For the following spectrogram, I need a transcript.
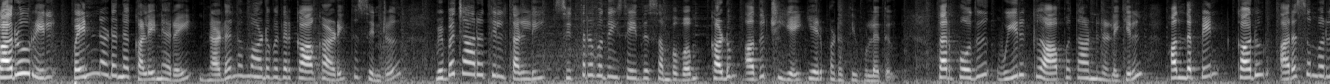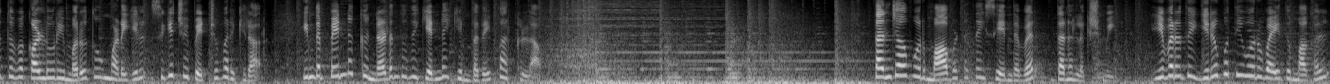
கரூரில் பெண் நடன கலைஞரை நடனமாடுவதற்காக அழைத்து சென்று விபச்சாரத்தில் தள்ளி சித்திரவதை செய்த சம்பவம் கடும் அதிர்ச்சியை ஏற்படுத்தியுள்ளது. தற்போது உயிருக்கு ஆபத்தான நிலையில் அந்த பெண் கரூர் அரசு மருத்துவக் கல்லூரி மருத்துவமனையில் சிகிச்சை பெற்று வருகிறார். இந்த பெண்ணுக்கு நடந்தது என்ன என்பதை பார்க்கலாம். தஞ்சாவூர் மாவட்டத்தை சேர்ந்தவர் தனலட்சுமி. இவரது இருபத்தி ஒரு வயது மகள்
